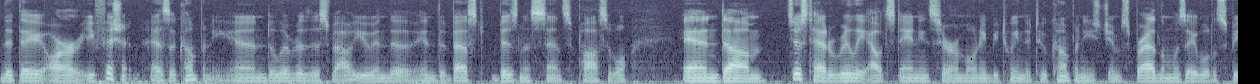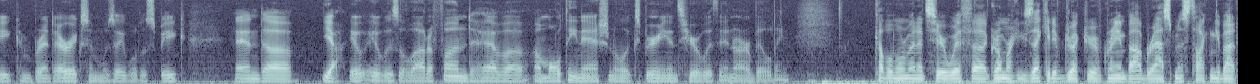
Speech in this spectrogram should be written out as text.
that they are efficient as a company and deliver this value in the in the best business sense possible. And um, just had a really outstanding ceremony between the two companies. Jim Spradlin was able to speak, and Brent Erickson was able to speak, and uh, yeah, it, it, was a lot of fun to have a, a, multinational experience here within our building. Couple more minutes here with uh, Growmark Executive Director of Grain, Bob Rasmus, talking about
